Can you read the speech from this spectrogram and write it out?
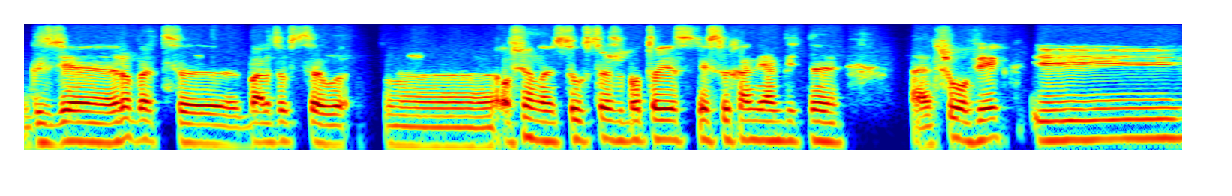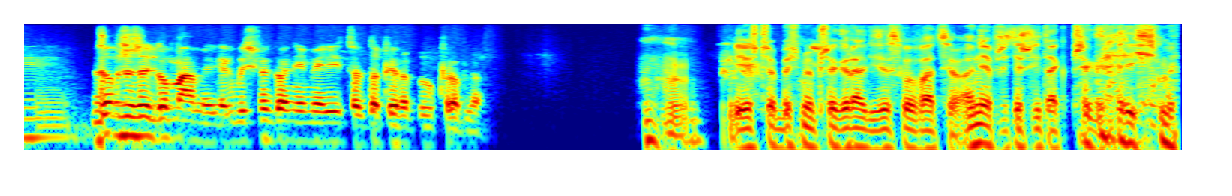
gdzie Robert y, bardzo chce y, osiągnąć sukces, bo to jest niesłychanie ambitny e, człowiek i dobrze, że go mamy. Jakbyśmy go nie mieli, to dopiero był problem. Mhm. Jeszcze byśmy przegrali ze Słowacją. A nie, przecież i tak przegraliśmy.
